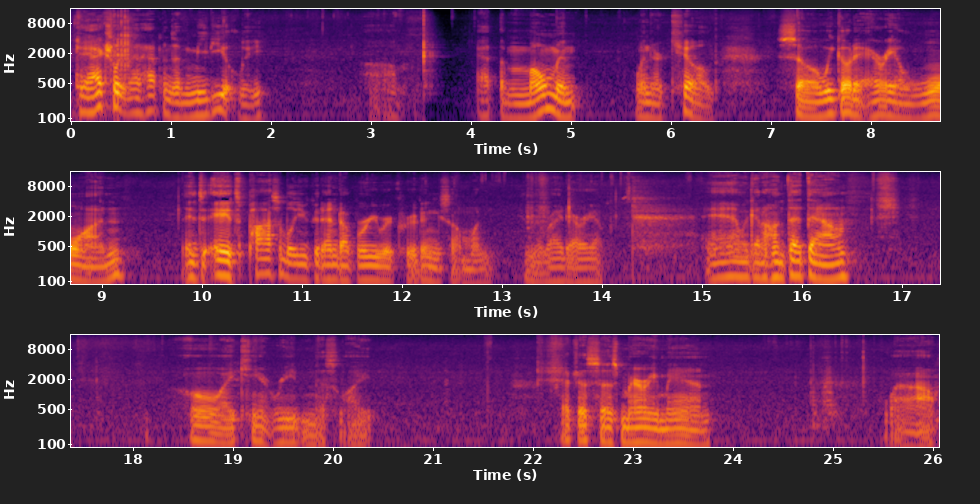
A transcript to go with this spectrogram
Okay, actually, that happens immediately um, at the moment when they're killed. So we go to area one. It's, it's possible you could end up re-recruiting someone in the right area. And we gotta hunt that down. Oh, I can't read in this light. That just says merry man. Wow.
